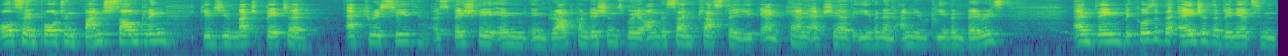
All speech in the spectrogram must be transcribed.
Also important, bunch sampling gives you much better accuracy, especially in, in drought conditions where on the same cluster you can, can actually have even and uneven berries. And then because of the age of the vineyards, and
